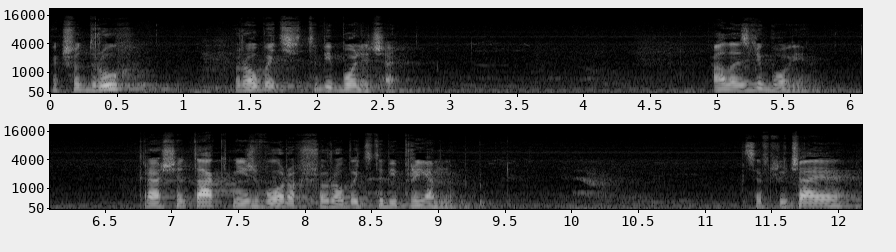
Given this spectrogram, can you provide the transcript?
Якщо друг робить тобі боляче, але з любов'ю. Краще так, ніж ворог, що робить тобі приємно. Це включає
